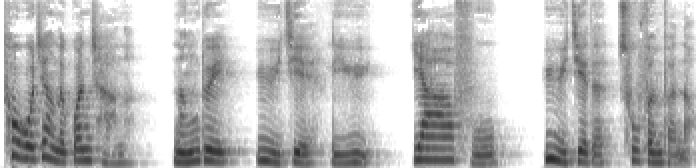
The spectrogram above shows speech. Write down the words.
透过这样的观察呢，能对欲界离欲、压伏欲界的粗分烦恼，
